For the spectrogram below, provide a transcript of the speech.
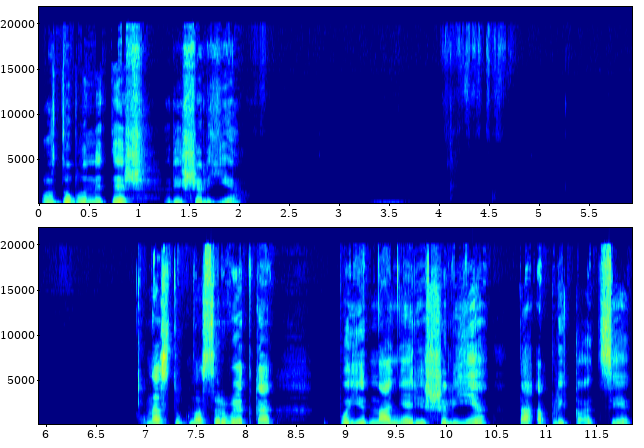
оздоблений теж рішельє. Наступна серветка поєднання рішельє та аплікації.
